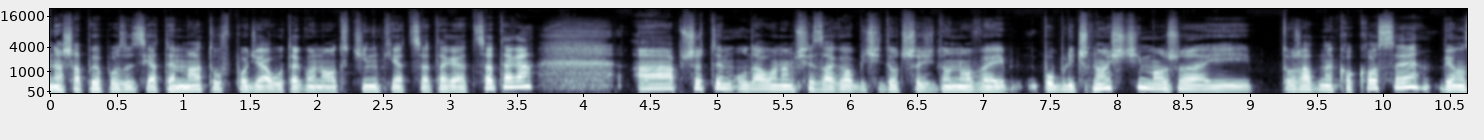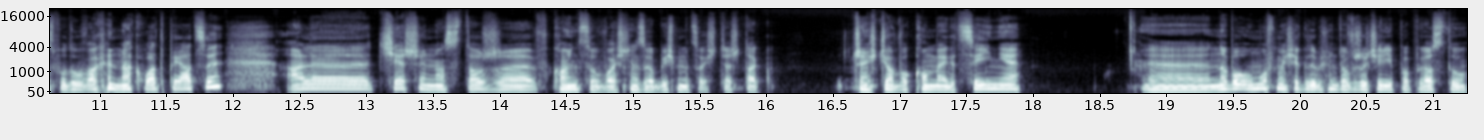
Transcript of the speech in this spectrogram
nasza propozycja tematów, podziału tego na odcinki, etc., etc., a przy tym udało nam się zarobić i dotrzeć do nowej publiczności, może i to żadne kokosy, biorąc pod uwagę nakład pracy, ale cieszy nas to, że w końcu właśnie zrobiliśmy coś też tak częściowo komercyjnie, e, no bo umówmy się, gdybyśmy to wrzucili po prostu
